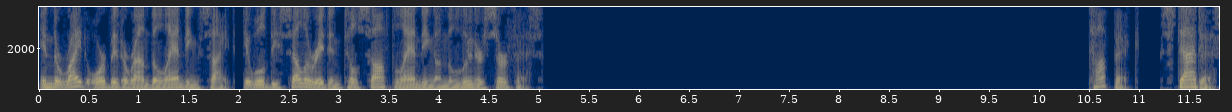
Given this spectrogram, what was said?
In the right orbit around the landing site, it will decelerate until soft landing on the lunar surface. Topic. Status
